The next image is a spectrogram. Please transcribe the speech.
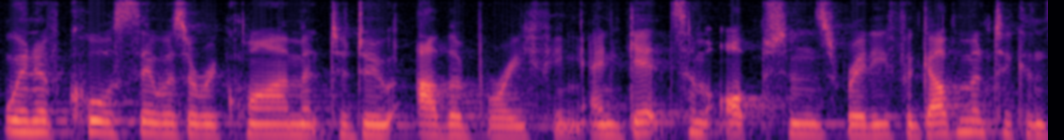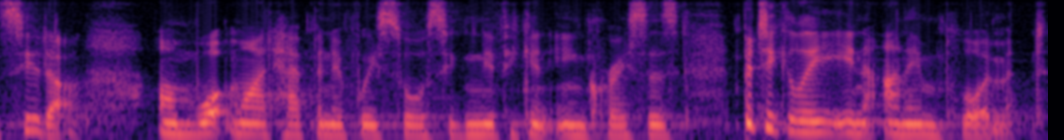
When, of course, there was a requirement to do other briefing and get some options ready for government to consider on what might happen if we saw significant increases, particularly in unemployment.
